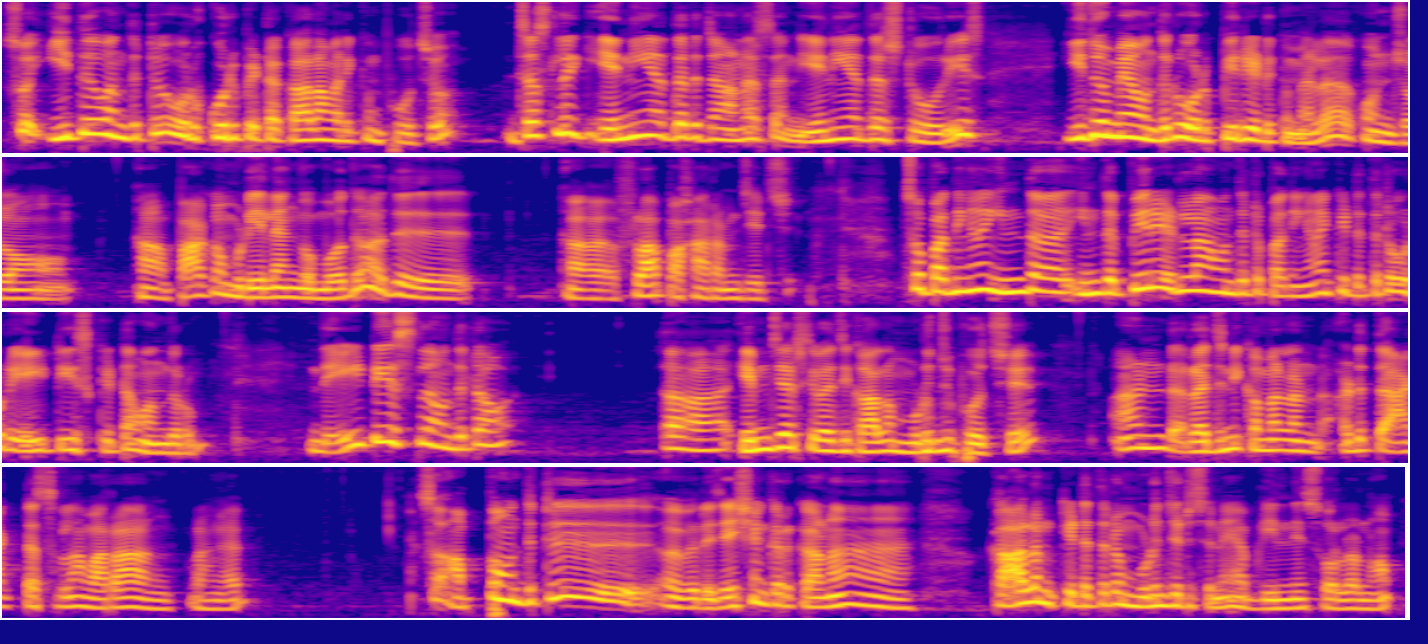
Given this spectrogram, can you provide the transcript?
ஸோ இது வந்துட்டு ஒரு குறிப்பிட்ட காலம் வரைக்கும் போச்சு. Just like any other genres and any other stories இதுவுமே வந்துட்டு ஒரு பீரியடுக்கு மேலே கொஞ்சம் பார்க்க முடியலங்கும்போது அது ஃப்ளாப் ஆக ஆரம்பிச்சிருச்சு. ஸோ பார்த்திங்கன்னா இந்த இந்த பீரியட்லாம் வந்துட்டு பார்த்திங்கன்னா கிட்டத்தட்ட ஒரு எயிட்டிஸ் கிட்ட வந்துடும் இந்த எயிட்டிஸில் வந்துட்டு எம்ஜிஆர் சிவாஜி காலம் முடிஞ்சு போச்சு. அண்ட் ரஜினி கமல் அண்ட் அடுத்த ஆக்டர்ஸ்லாம் வராங்க ஸோ அப்போ வந்துட்டு அவர் ஜெய்சங்கருக்கான காலம் கிட்டத்தட்ட முடிஞ்சிருச்சுனே அப்படின்னு சொல்லலாம்.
